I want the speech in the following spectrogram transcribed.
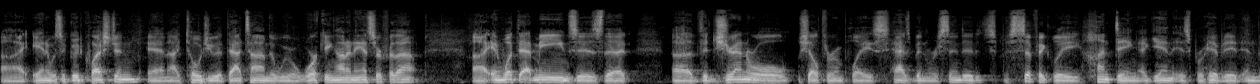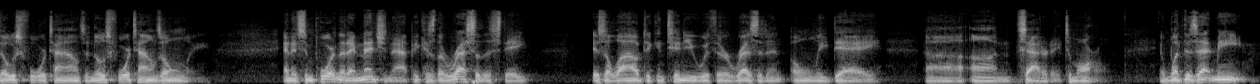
uh, and it was a good question. And I told you at that time that we were working on an answer for that. Uh, and what that means is that uh, the general shelter in place has been rescinded. Specifically, hunting again is prohibited in those four towns and those four towns only. And it's important that I mention that because the rest of the state is allowed to continue with their resident only day uh, on Saturday, tomorrow. And what does that mean?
